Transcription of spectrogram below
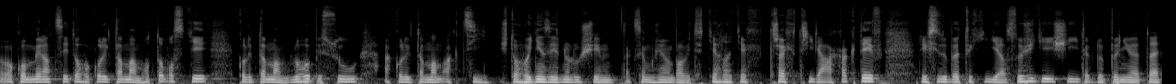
o kombinaci toho, kolik tam mám hotovosti, kolik tam mám dluhopisů a kolik tam mám akcí. Když to hodně zjednoduším, tak se můžeme bavit v těchto těch třech třídách aktiv. Když si to budete chtít dělat složitější, tak doplňujete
